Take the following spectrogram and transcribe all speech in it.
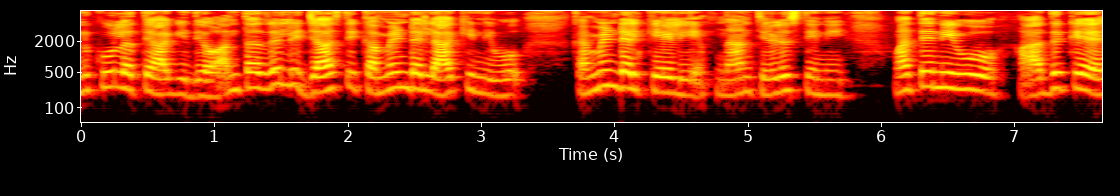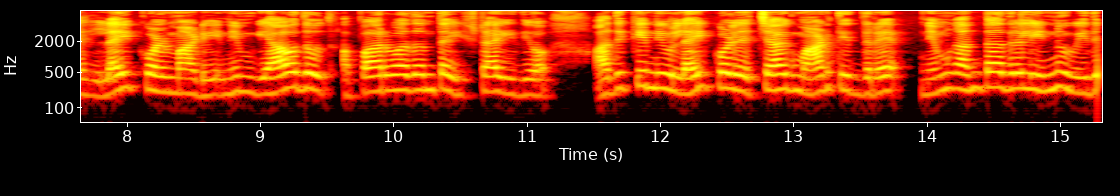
ಅನುಕೂಲತೆ ಆಗಿದೆಯೋ ಅಂಥದ್ರಲ್ಲಿ ಜಾಸ್ತಿ ಕಮೆಂಡಲ್ಲಿ ಹಾಕಿ ನೀವು. ಕಮೆಂಡಲ್ಲಿ ಕೇಳಿ, ನಾನು ತಿಳಿಸ್ತೀನಿ. ಮತ್ತು ನೀವು ಅದಕ್ಕೆ ಲೈಕ್ಗಳು ಮಾಡಿ, ನಿಮ್ಗೆ ಯಾವುದು ಅಪಾರವಾದಂಥ ಇಷ್ಟ ಇದೆಯೋ, ಅದಕ್ಕೆ ನೀವು ಲೈಕ್ಗಳು ಹೆಚ್ಚಾಗಿ ಮಾಡ್ತಿದ್ದರೆ ನಿಮ್ಗೆ ಅಂಥದ್ರಲ್ಲಿ ಇನ್ನೂ ವಿಧ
